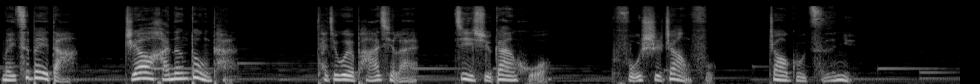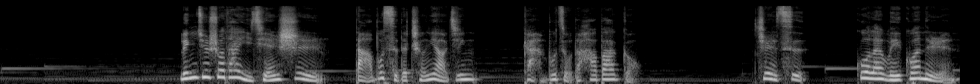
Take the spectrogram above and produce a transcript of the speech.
每次被打，只要还能动弹，她就会爬起来。继续干活，服侍丈夫，照顾子女。邻居说，他以前是打不死的程咬金，赶不走的哈巴狗。这次过来围观的人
